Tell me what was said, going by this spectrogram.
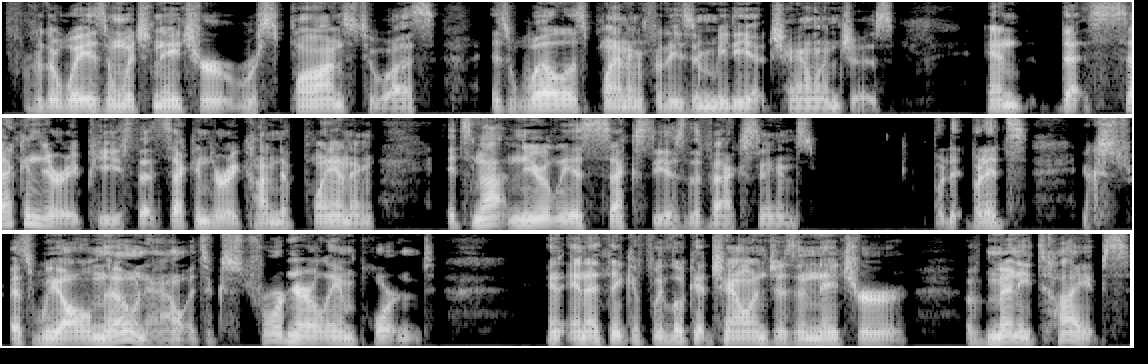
for the ways in which nature responds to us, as well as planning for these immediate challenges. And that secondary piece, that secondary kind of planning, it's not nearly as sexy as the vaccines, but it, but it's as we all know now, it's extraordinarily important. And, and I think if we look at challenges in nature of many types,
